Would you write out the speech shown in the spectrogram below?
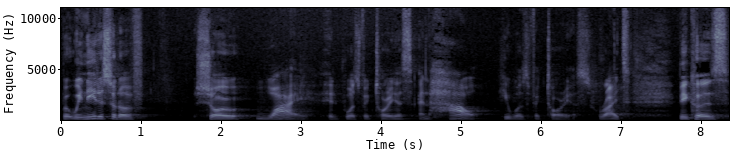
But we need to sort of show why it was victorious and how he was victorious, right? Because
